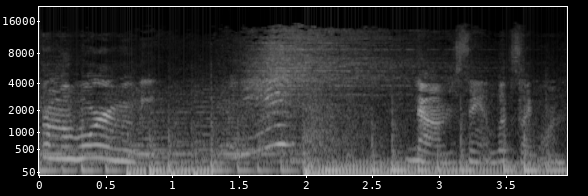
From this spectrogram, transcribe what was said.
From a horror movie. No, I'm just saying it looks like one.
